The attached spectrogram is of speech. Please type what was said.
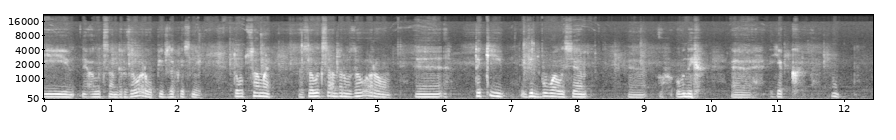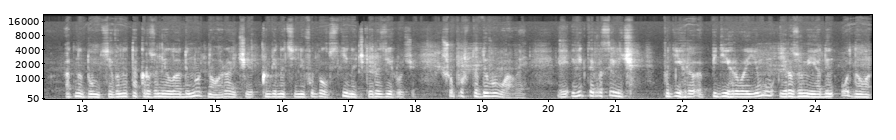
і Олександр Заваров, півзахисник, то от саме з Олександром Заваровим е, такі відбувалися е, у них е, як ну, однодумці. Вони так розуміли один одного, граючи комбінаційний футбол в стіночки, розігруючи, що просто дивували. І Віктор Васильович підігрує йому і розуміє один одного.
